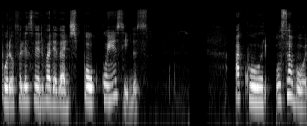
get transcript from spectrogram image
por oferecer variedades pouco conhecidas. A cor, o sabor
